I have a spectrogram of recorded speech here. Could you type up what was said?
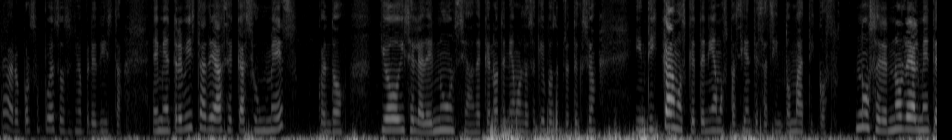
Claro, por supuesto, señor periodista. En mi entrevista de hace casi un mes, cuando yo hice la denuncia de que no teníamos los equipos de protección, indicamos que teníamos pacientes asintomáticos. No, se, no realmente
